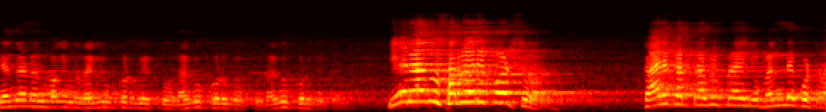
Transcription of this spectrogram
ಚಂದ್ರಣ್ಣನ ಮಗನ ರಘು ಕೊಡಬೇಕು ರಘು ಕೊಡಬೇಕು ರಘು ಕೊಡಬೇಕು ಏನಾದರೂ ಸರ್ವೆ ರಿಪೋರ್ಟ್ಸು. ಕಾರ್ಯಕರ್ತರ ಅಭಿಪ್ರಾಯಕ್ಕೆ ಮೊನ್ನೆ ಕೊಟ್ರ?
